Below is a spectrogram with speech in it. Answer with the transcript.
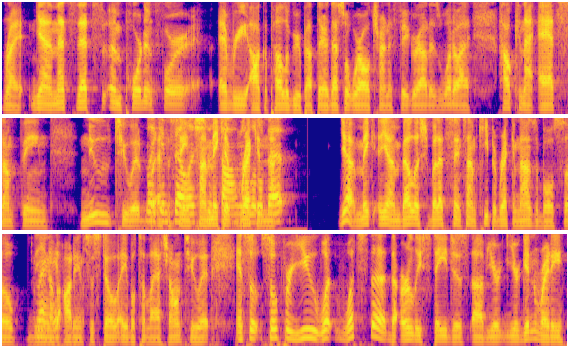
Right. Yeah, and that's that's important for every a cappella group out there. That's what we're all trying to figure out is what do I how can I add something new to it Like but at the same time the make it song a little recognize bit. Yeah, make yeah, embellish, but at the same time keep it recognizable so the, you know the audience is still able to latch onto it. And so so for you, what what's the the early stages of you're you're getting ready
